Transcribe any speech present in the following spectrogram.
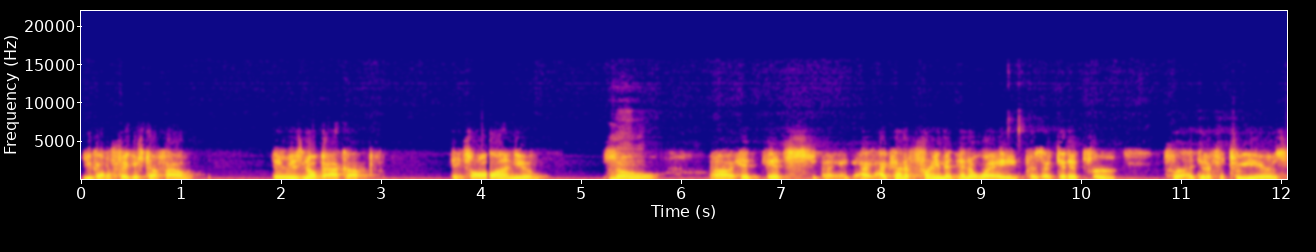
You got to figure stuff out. There is no backup. It's all on you. So uh, it, it's I, I kind of frame it in a way because I did it for for I did it for two years.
